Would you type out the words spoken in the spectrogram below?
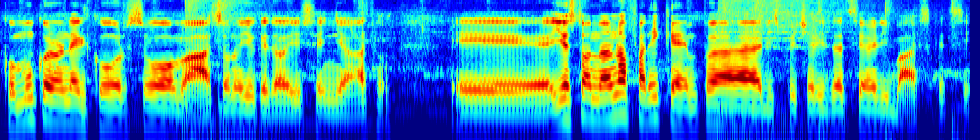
Comunque non è il corso, ma sono io che te l'ho insegnato. E io sto andando a fare i camp eh, di specializzazione di basket, sì.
